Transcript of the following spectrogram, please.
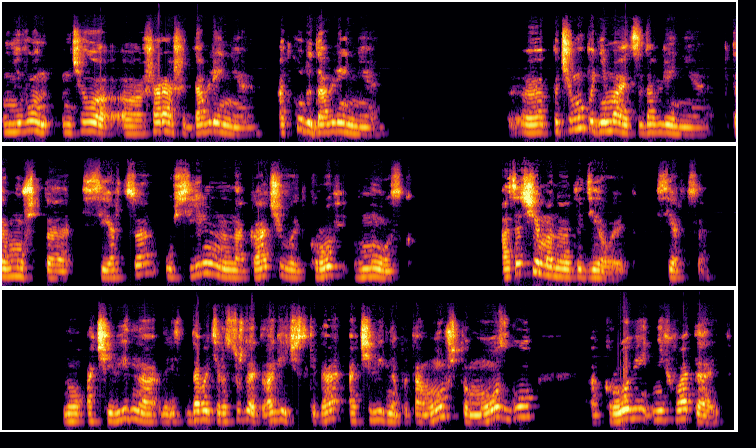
у него начало э, шарашить давление? Откуда давление? Э, почему поднимается давление? Потому что сердце усиленно накачивает кровь в мозг. А зачем оно это делает, сердце? Ну, очевидно, давайте рассуждать логически, да? Очевидно потому, что мозгу э, крови не хватает.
